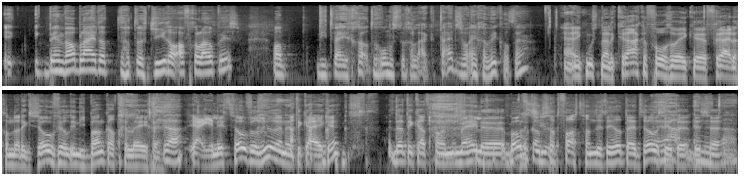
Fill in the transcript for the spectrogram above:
Ik, ik ben wel blij dat, dat de Giro afgelopen is. Want die twee grote rondes tegelijkertijd is wel ingewikkeld, hè? Ja, en ik moest naar de kraken vorige week eh, vrijdag, omdat ik zoveel in die bank had gelegen. Ja. ja je ligt zoveel wielrennen te kijken. Dat ik had gewoon, mijn hele bovenkant zat vast van dus de hele tijd zo Ja, zitten. Dus eh, ja.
